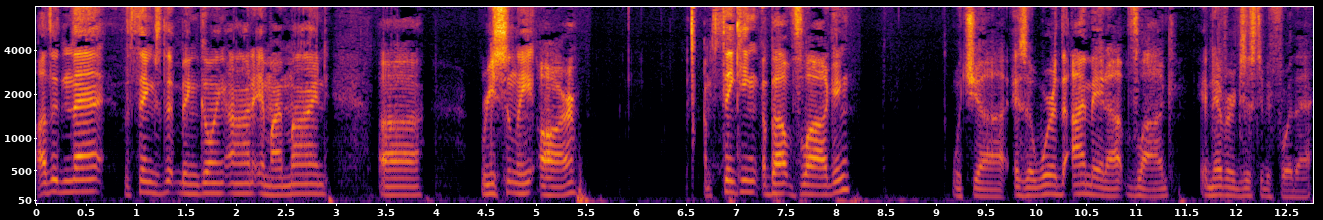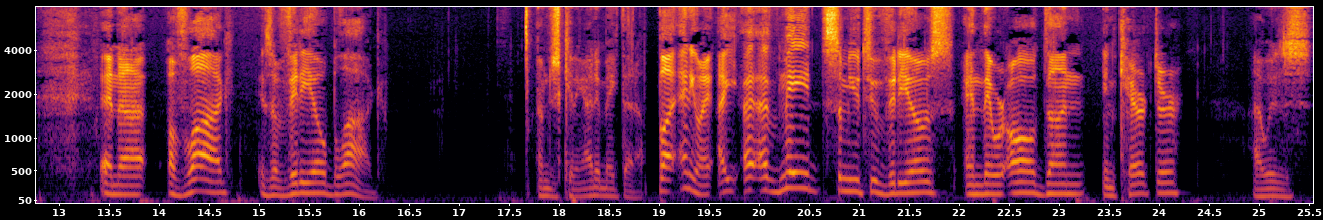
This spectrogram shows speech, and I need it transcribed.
Other than that, the things that have been going on in my mind uh, recently are I'm thinking about vlogging, which uh, is a word that I made up, vlog. It never existed before that. And uh, a vlog is a video blog. I'm just kidding. I didn't make that up. But anyway, I, I have made some YouTube videos, and they were all done in character. I was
